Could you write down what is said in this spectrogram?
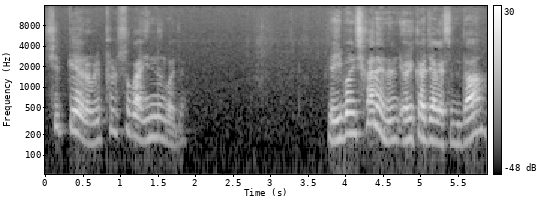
쉽게 여러분이 풀 수가 있는 거죠. 네, 이번 시간에는 여기까지 하겠습니다.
